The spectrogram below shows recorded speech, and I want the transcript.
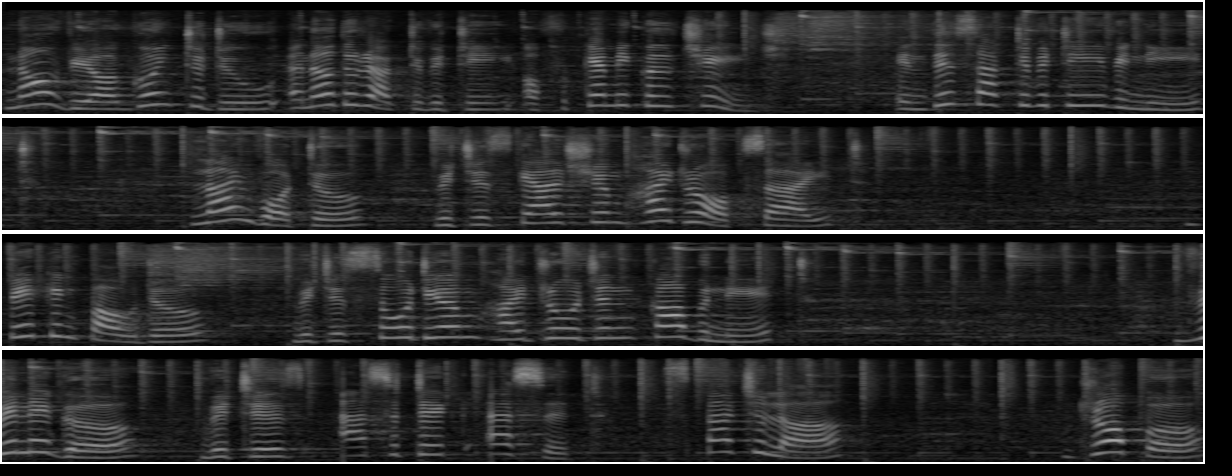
Now we are going to do another activity of a chemical change. In this activity we need lime water which is calcium hydroxide, baking powder which is sodium hydrogen carbonate, vinegar which is acetic acid, spatula, dropper,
